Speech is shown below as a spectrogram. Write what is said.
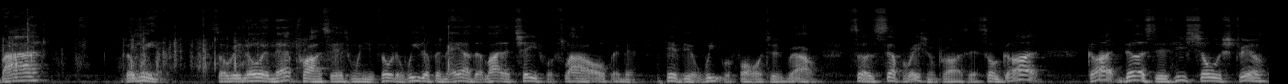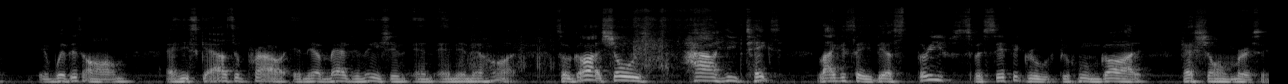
by the wind. So we know in that process, when you throw the wheat up in the air, the lighter chaff will fly off and the heavier wheat will fall to the ground. So it's a separation process. So God, God does this. He shows strength with his arm and he scatters the proud in their imagination and, and in their heart. So God shows how he takes, like I say, there's three specific groups to whom God has shown mercy.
